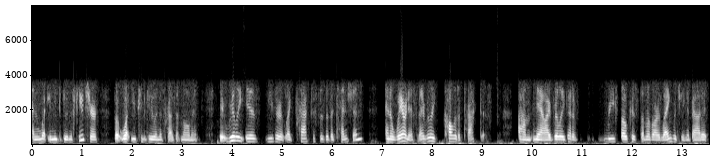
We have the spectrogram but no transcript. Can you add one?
and what you need to do in the future, but what you can do in the present moment. It really is, these are like practices of attention and awareness, and I really call it a practice. Um, now, I've really got to refocus some of our languaging about it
